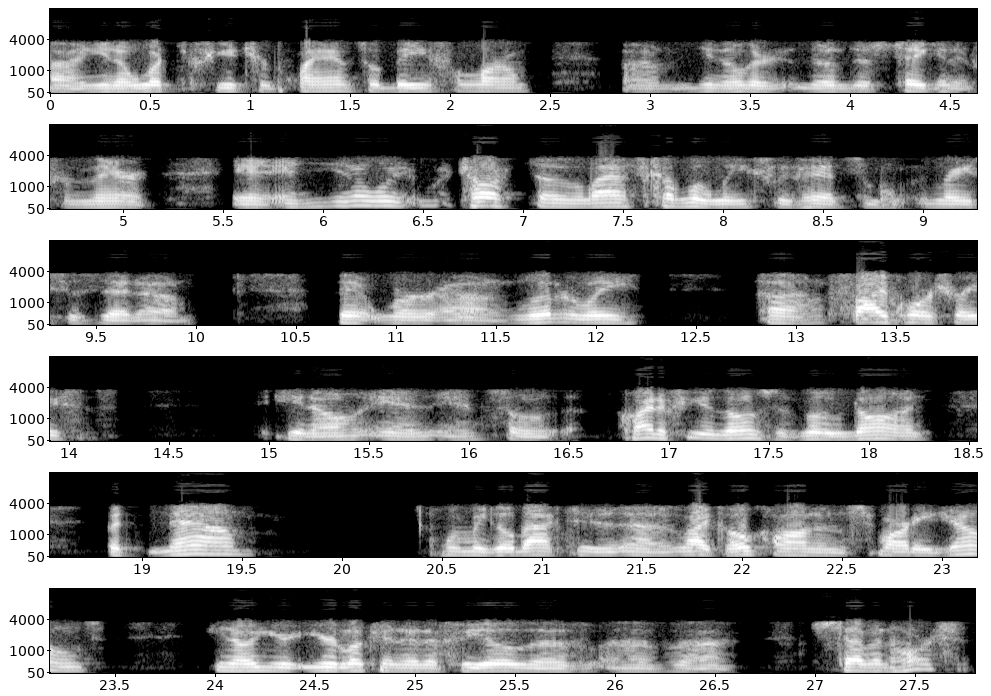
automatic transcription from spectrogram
uh, you know what the future plans will be for them. Um, you know they're they're just taking it from there. And, and you know, we, we talked uh, the last couple of weeks. We've had some races that um, that were uh, literally uh, five horse races. You know, and and so quite a few of those have moved on. But now, when we go back to uh, like Oaklawn and Smarty Jones, you know, you're you're looking at a field of of uh, seven horses,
